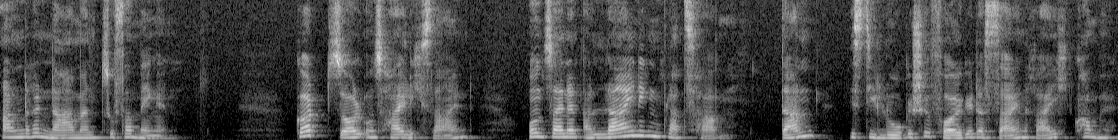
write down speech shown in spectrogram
anderen Namen zu vermengen. Gott soll uns heilig sein und seinen alleinigen Platz haben. Dann ist die logische Folge, dass sein Reich komme.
